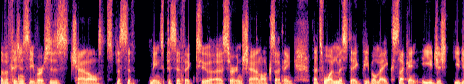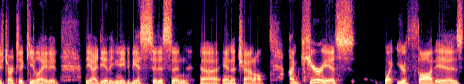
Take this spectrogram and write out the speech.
of efficiency versus channel specific being specific to a certain channel because i think that's one mistake people make. Second you just you just articulated the idea that you need to be a citizen uh, in a channel. I'm curious what your thought is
